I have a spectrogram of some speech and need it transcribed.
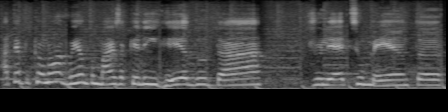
Até porque eu não aguento mais aquele enredo da Juliette ciumenta,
